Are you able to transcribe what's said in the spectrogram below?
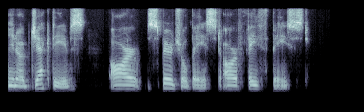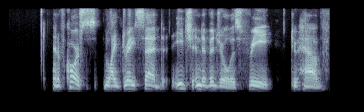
you know objectives are spiritual based, are faith based. And of course, like Dre said, each individual is free to have,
